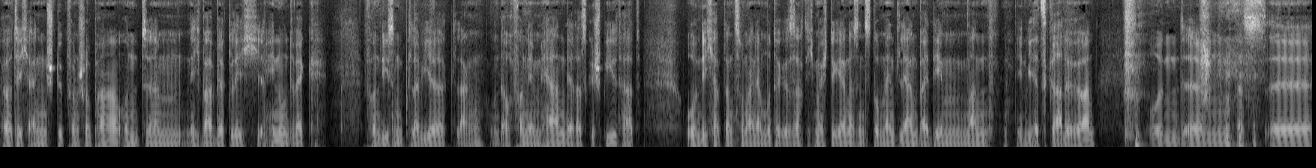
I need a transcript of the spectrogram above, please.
hörte ich ein Stück von Chopin und ähm, ich war wirklich hin und weg von diesem Klavierklang und auch von dem Herrn, der das gespielt hat. Und ich habe dann zu meiner Mutter gesagt, ich möchte gerne das Instrument lernen bei dem Mann, den wir jetzt gerade hören. Und ähm, das äh,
